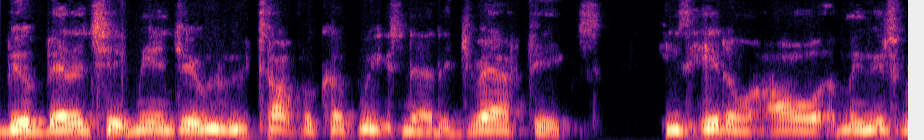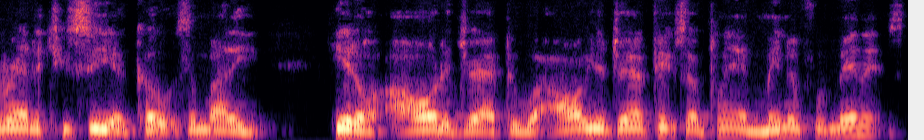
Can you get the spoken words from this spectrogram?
Bill Belichick, me and Jerry, we, we've talked for a couple weeks now. The draft picks, he's hit on all. I mean, it's rare that you see a coach somebody hit on all the draft picks. Where all your draft picks are playing meaningful minutes,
